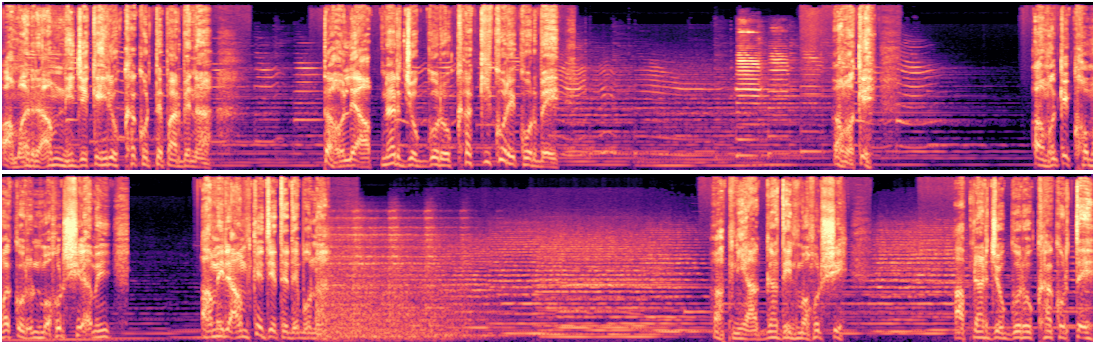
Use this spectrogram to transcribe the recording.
আমার রাম নিজেকেই রক্ষা করতে পারবে না। তাহলে আপনার যোগ্য রক্ষা কি করে করবে? আমাকে আমাকে ক্ষমা করুন, মহর্ষি, আমি আমি রামকে যেতে দেব না। আপনি আজ্ঞা দিন, মহর্ষি। আপনার যোগ্য রক্ষা করতে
